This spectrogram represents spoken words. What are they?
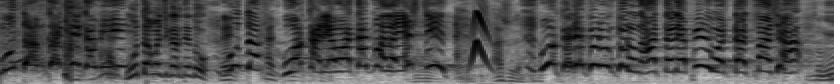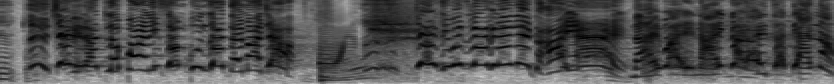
मुद्दाम करते का मी? मुद्दामच करते तो? ए. मुद्दाम. वकाऱ्या वाटतात मला एसटीत असू द्या. वकाऱ्या करून करून आतड्या पिळवटतात माझ्या. शरीरातलं पाणी संपून जात आहे माझ्या. चार दिवस लागणार नाही का? आये नाही बाई नाही कळायचं त्यांना.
